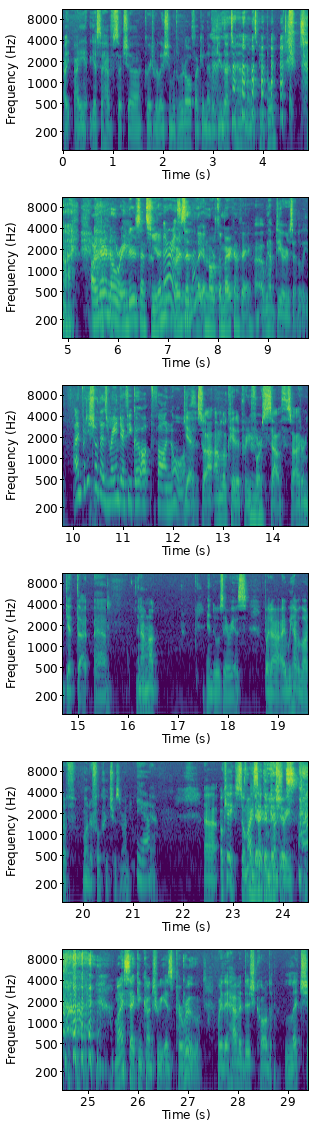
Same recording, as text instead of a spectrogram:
I, I guess I have such a great relation with Rudolph. I could never do that to him and his people. So I, Are there no reindeers in Sweden, There or is, is it isn't there? like a North American thing? uh, we have deers, I believe. I'm pretty sure there's reindeer if you go up far north. Yeah, so I, I'm located pretty far south, so I don't get that, um, and I'm not in those areas. But uh, I, we have a lot of wonderful creatures around. Yeah. Yeah. Uh, okay, so my second delicious. country, my second country is Peru, where they have a dish called leche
